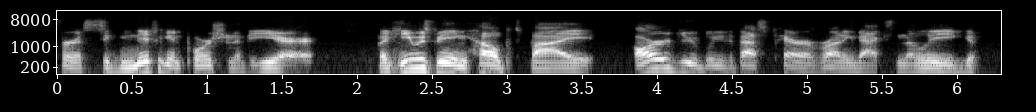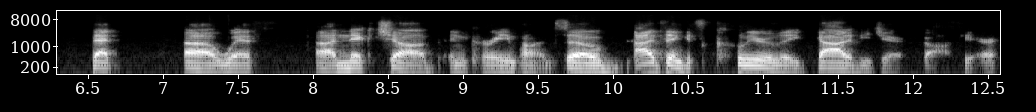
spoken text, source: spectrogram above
for a significant portion of the year, but he was being helped by arguably the best pair of running backs in the league that uh, with uh, Nick Chubb and Kareem Hunt. So I think it's clearly got to be Jared Goff here.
